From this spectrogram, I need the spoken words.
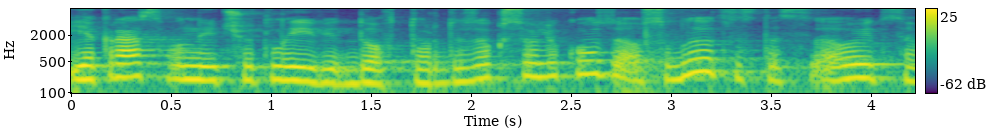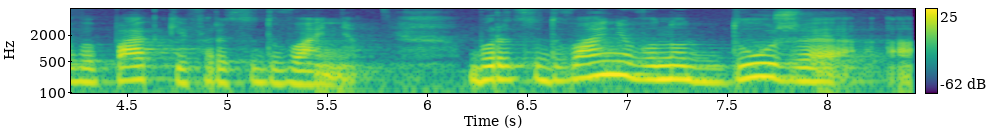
і якраз вони чутливі до фтордезоксиглюкози, особливо це стосується випадків рецидування. Бо рецидування воно дуже а,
